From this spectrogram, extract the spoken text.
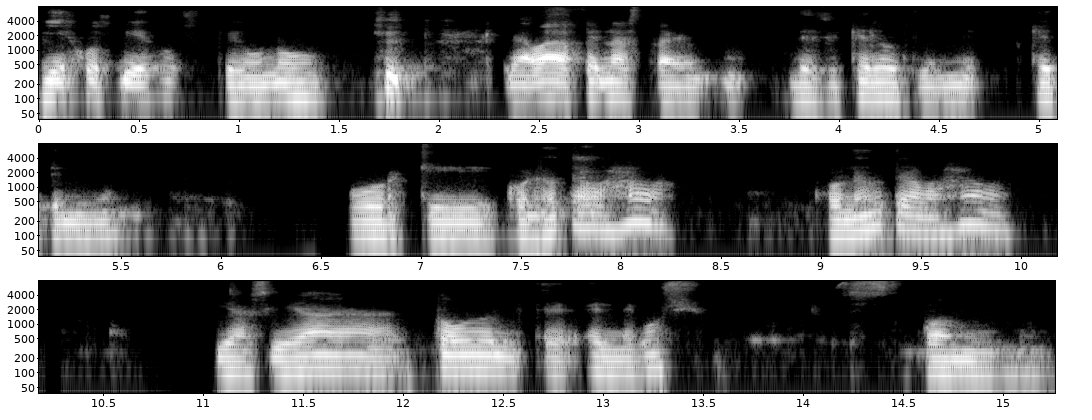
viejos, viejos, que uno le daba pena hasta decir que, lo que tenía porque con eso trabajaba, con eso trabajaba y hacía todo el, negocio con,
